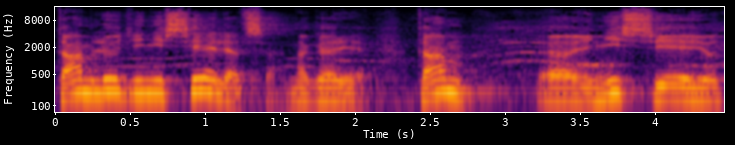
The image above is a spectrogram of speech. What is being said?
Там люди не селятся на горе. Там не сеют,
